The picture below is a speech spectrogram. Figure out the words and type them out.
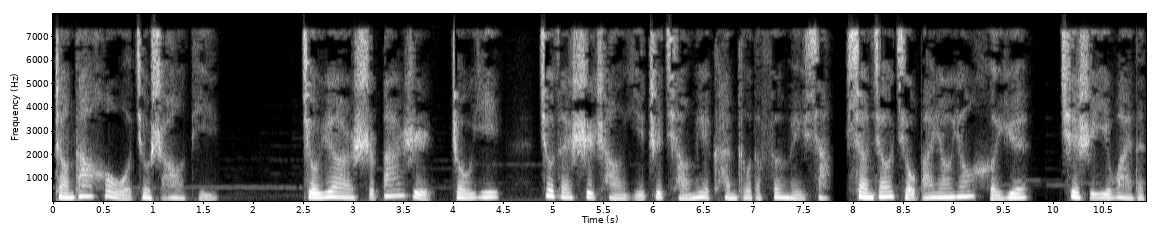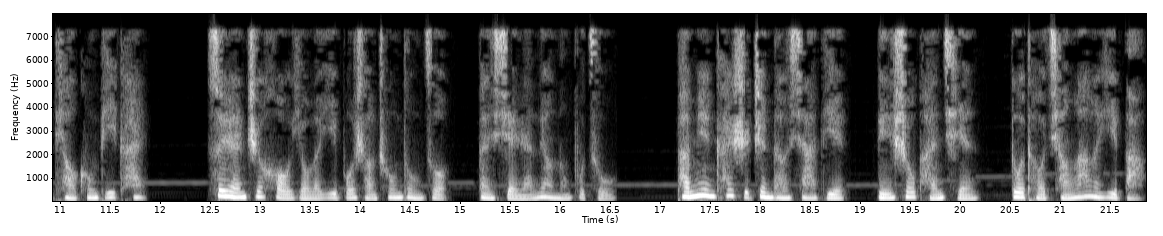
长大后我就是奥迪。”九月二十八日，周一。就在市场一致强烈看多的氛围下，橡胶九八幺幺合约却是意外的跳空低开。虽然之后有了一波上冲动作，但显然量能不足，盘面开始震荡下跌。临收盘前，多头强拉了一把，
